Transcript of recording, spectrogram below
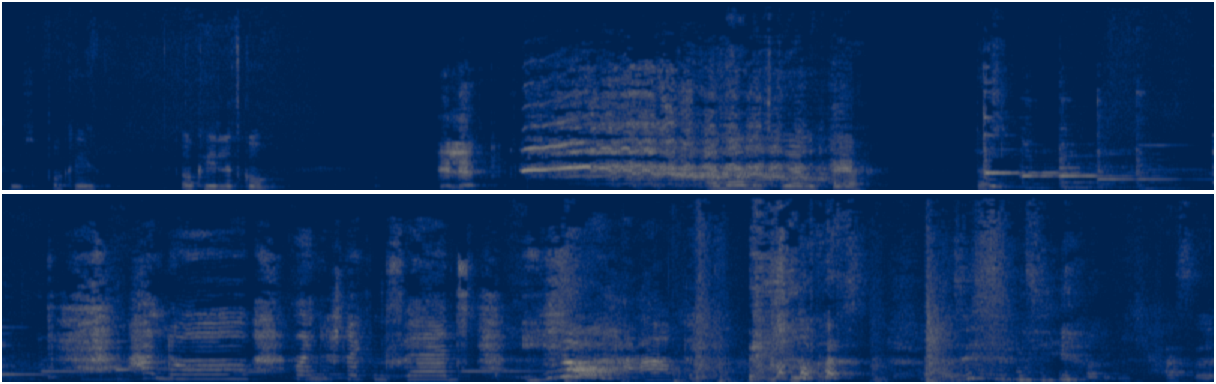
Tschüss. okay. Okay, let's go. Elle. Ah, nein, nicht der, nicht der. Das. Hallo, meine Schneckenfans. Ich habe. Was ist denn hier? Ich hasse,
